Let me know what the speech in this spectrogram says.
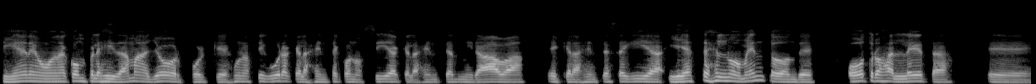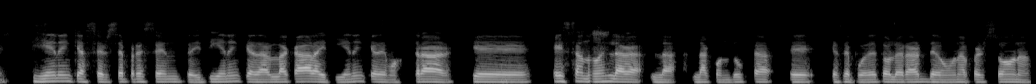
tiene una complejidad mayor porque es una figura que la gente conocía, que la gente admiraba, eh, que la gente seguía. Y este es el momento donde otros atletas eh, tienen que hacerse presente y tienen que dar la cara y tienen que demostrar que esa no es la, la, conducta eh, que se puede tolerar de una persona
